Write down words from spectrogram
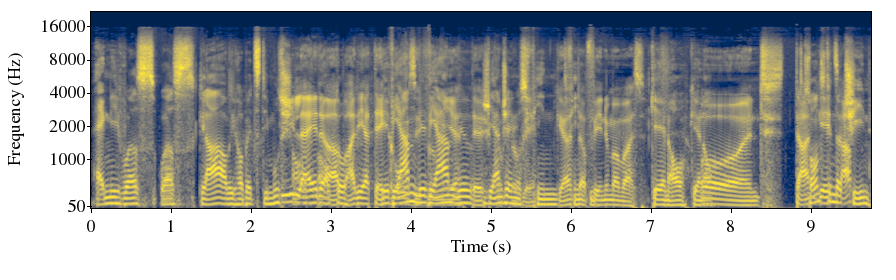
eigentlich war es klar. Aber ich habe jetzt, ich muss Ich schauen. im leider, Auto. aber die hat wir werden, wir werden, wir, wir werden schon irgendwas finden. Gehört auf finden. Fall was. Genau, genau. Und dann Sonst geht's in der ab. Jean.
